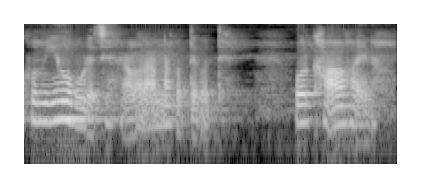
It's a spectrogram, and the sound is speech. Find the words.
ঘুমিয়েও পড়েছে আমার রান্না করতে করতে। ওর খাওয়া হয় না।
